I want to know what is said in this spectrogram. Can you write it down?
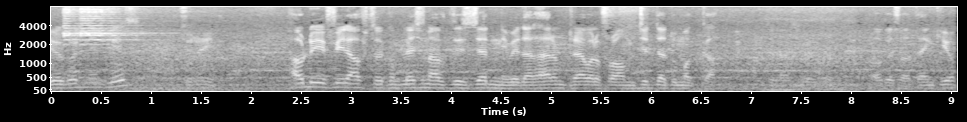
Your good name, please? Junaid. How do you feel after completion of this journey with Al Haram travel from Jeddah to Makkah? Okay. Thank you.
